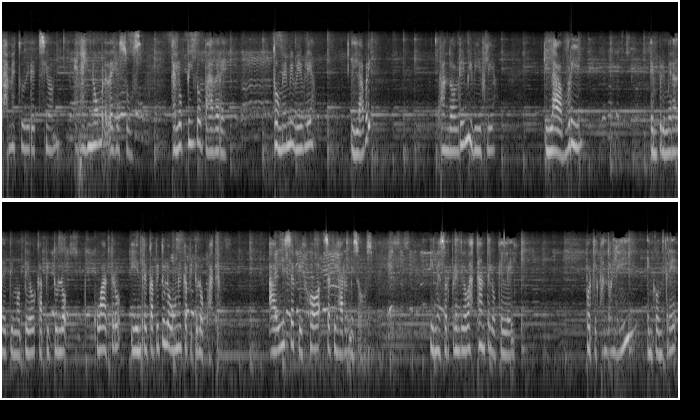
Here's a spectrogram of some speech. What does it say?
dame tu dirección en el nombre de Jesús. Te lo pido, Padre. Tomé mi Biblia y la abrí. Cuando abrí mi Biblia, la abrí en Primera de Timoteo capítulo 4 y entre capítulo 1 y capítulo 4. Ahí se fijó, se fijaron mis ojos. Y me sorprendió bastante lo que leí. Porque cuando leí encontré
